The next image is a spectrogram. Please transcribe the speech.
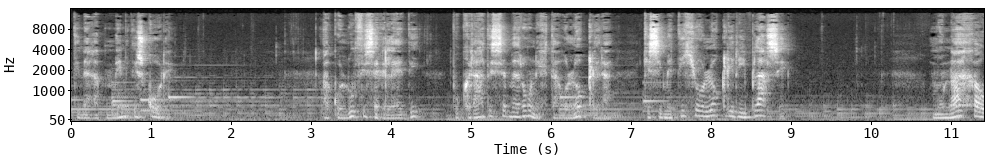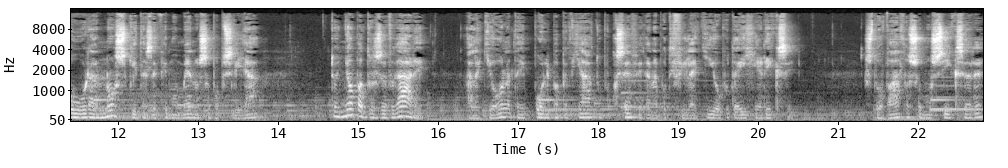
την αγαπημένη της κόρη. Ακολούθησε γλέντι που κράτησε μερόνυχτα ολόκληρα και συμμετείχε ολόκληρη η πλάση. Μονάχα ο ουρανός κοίταζε θυμωμένος από ψηλιά το νιόπαντρο ζευγάρι αλλά και όλα τα υπόλοιπα παιδιά του που ξέφυγαν από τη φυλακή όπου τα είχε ρίξει. Στο βάθος όμως ήξερε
